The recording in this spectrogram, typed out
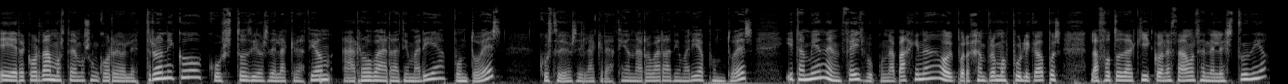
Eh, recordamos, tenemos un correo electrónico, custodios de la creación arroba custodios de la creación y también en Facebook, una página. Hoy, por ejemplo, hemos publicado pues la foto de aquí cuando estábamos en el estudio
